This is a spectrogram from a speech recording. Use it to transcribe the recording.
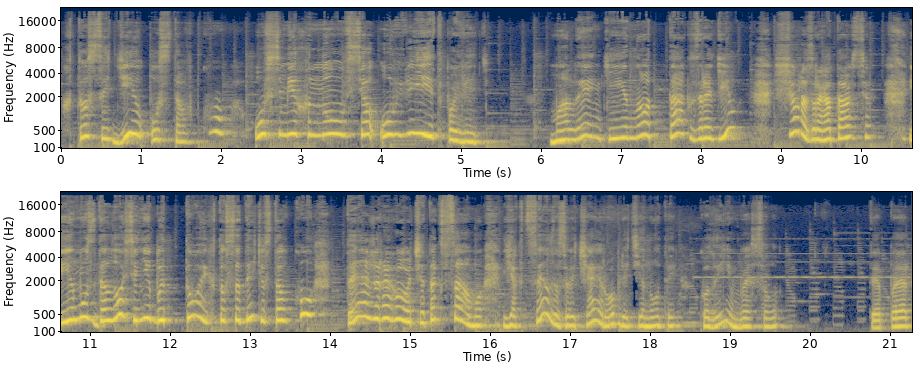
хто сидів у ставку, усміхнувся у відповідь. Маленький єнот так зрадів, що розреготався, і йому здалося, ніби той, хто сидить у ставку, теж регоче так само, як це зазвичай роблять єноти, коли їм весело. Тепер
